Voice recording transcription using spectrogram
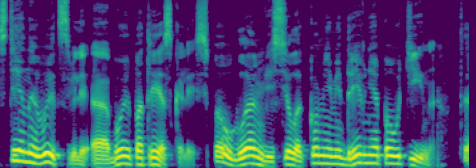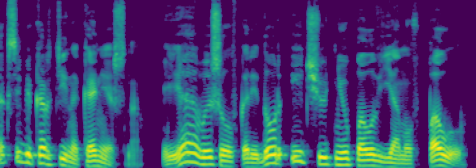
Стены выцвели, а обои потрескались. По углам висела комьями древняя паутина. Так себе картина, конечно. Я вышел в коридор и чуть не упал в яму в полу.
